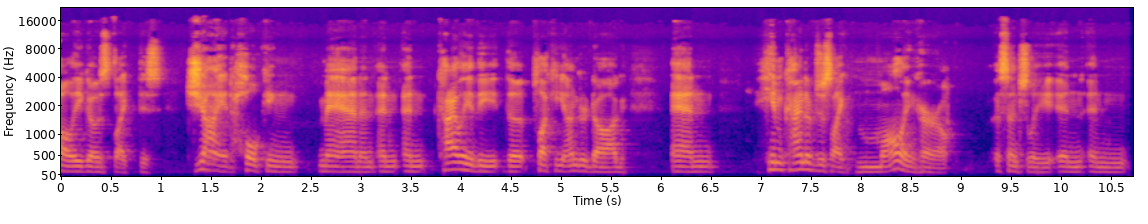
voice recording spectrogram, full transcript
all egos like this giant hulking man and and and Kylie the the plucky underdog and him kind of just like mauling her essentially in in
